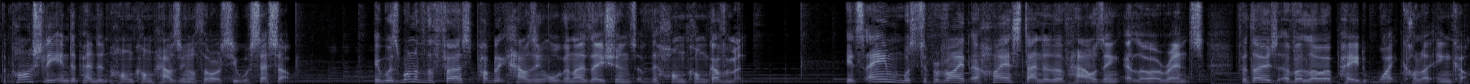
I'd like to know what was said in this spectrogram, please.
the partially independent Hong Kong Housing Authority was set up. It was one of the first public housing organizations of the Hong Kong government. Its aim was to provide a higher standard of housing at lower rents for those of a lower paid white collar income.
